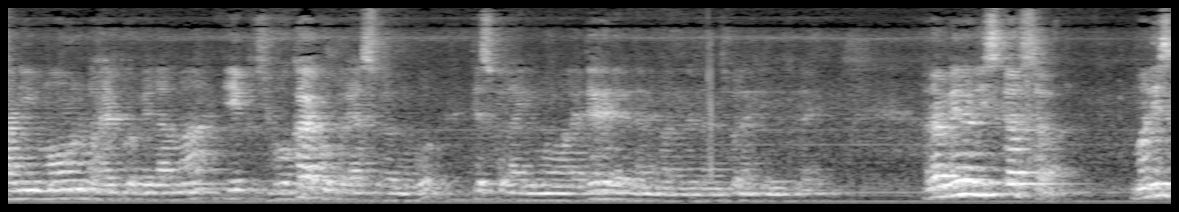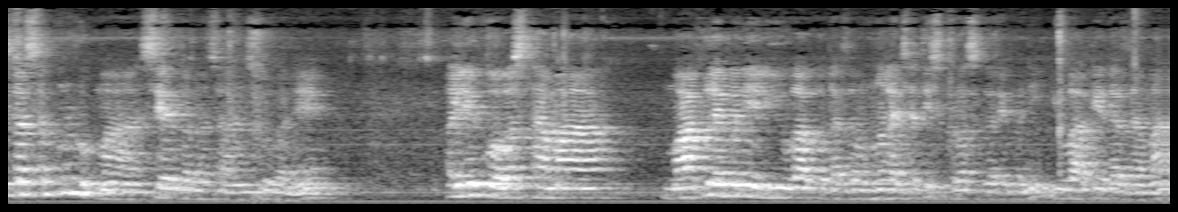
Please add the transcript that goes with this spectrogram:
पानी मौन भएको बेलामा एक झोकाको प्रयास गर्नुभयो त्यसको लागि म मलाई धेरै धेरै धन्यवाद दिन चाहन्छु लाकिनीजीलाई र मेरो निष्कर्ष म निष्कर्ष कुन रूपमा सेयर गर्न चाहन्छु भने अहिलेको अवस्थामा म आफूलाई पनि युवाको दर्जामा हुनलाई छत्तिस क्रस गरे पनि युवाकै दर्जामा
